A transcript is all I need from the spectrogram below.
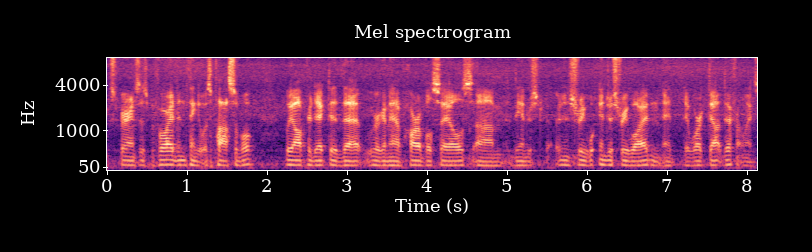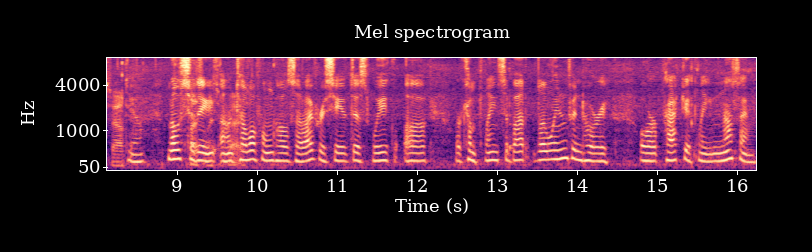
experienced this before. I didn't think it was possible. We all predicted that we were going to have horrible sales, um, the industry industry industry wide, and it, it worked out differently. So Yeah, most of the uh, telephone calls that I've received this week uh, are complaints about low inventory or practically nothing.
